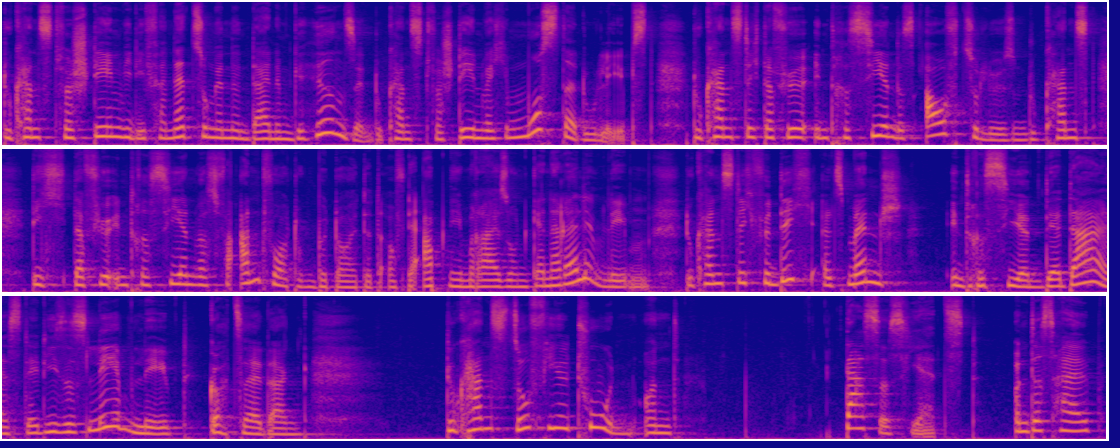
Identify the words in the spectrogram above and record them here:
Du kannst verstehen, wie die Vernetzungen in deinem Gehirn sind. Du kannst verstehen, welche Muster du lebst. Du kannst dich dafür interessieren, das aufzulösen. Du kannst dich dafür interessieren, was Verantwortung Verantwortung bedeutet auf der Abnehmreise und generell im Leben. Du kannst dich für dich als Mensch interessieren, der da ist, der dieses Leben lebt, Gott sei Dank. Du kannst so viel tun und das ist jetzt. Und deshalb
